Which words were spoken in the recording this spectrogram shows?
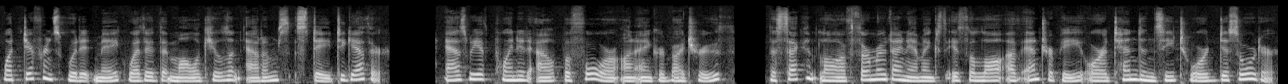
what difference would it make whether the molecules and atoms stayed together? As we have pointed out before on Anchored by Truth, the second law of thermodynamics is the law of entropy or a tendency toward disorder.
